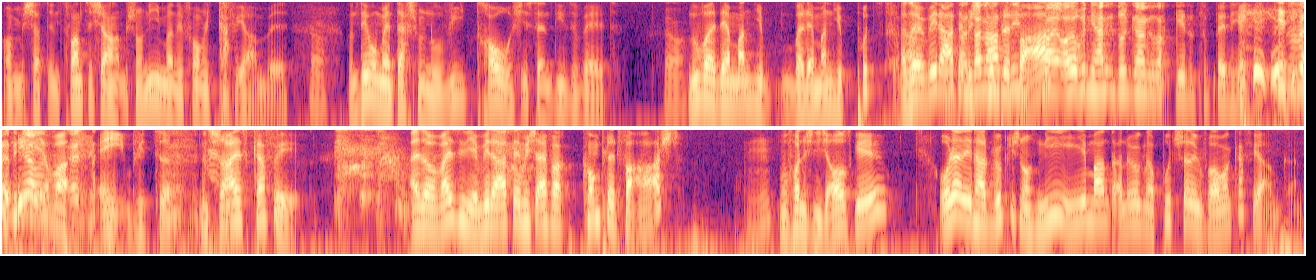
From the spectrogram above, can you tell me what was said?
oh, mich hat in 20 Jahren, habe ich noch nie jemand ob ich einen Kaffee haben will. Ja. Und in dem Moment dachte ich mir nur, wie traurig ist denn diese Welt? Ja. Nur weil der Mann hier, weil der Mann hier putzt. Also Hast- entweder hat er mich dann komplett hast du ihm verarscht. zwei Euro in die Hand gedrückt und haben gesagt, geh zu Penny. Zu Penny, nee, aber- ey, bitte, ein scheiß Kaffee. Also, weiß ich nicht, entweder hat er mich einfach komplett verarscht, Mhm. wovon ich nicht ausgehe, oder den hat wirklich noch nie jemand an irgendeiner Putzstelle gefragt, ob man Kaffee haben kann.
